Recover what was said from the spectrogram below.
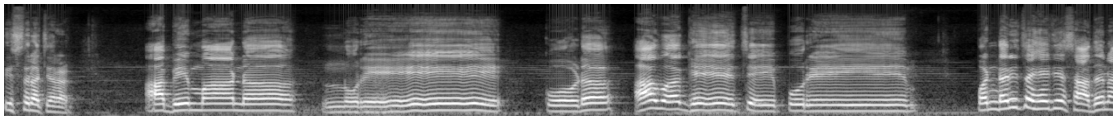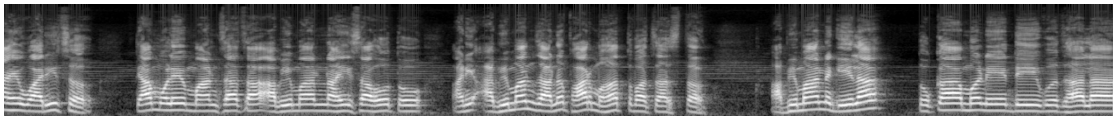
तिसरं चरण. अभिमान नुरे कोड अवघेचे पुरे. पंढरीचं हे जे साधन आहे वारीचं त्यामुळे माणसाचा अभिमान नाहीसा होतो आणि अभिमान जाणं फार महत्त्वाचं असतं. अभिमान गेला तो का म्हणे देव झाला?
